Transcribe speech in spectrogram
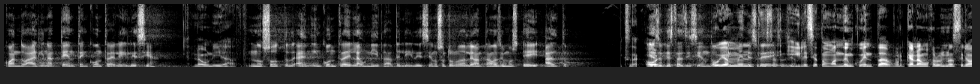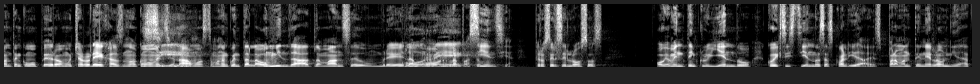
cuando alguien atenta en contra de la iglesia, la unidad. Nosotros, en contra de la unidad de la iglesia, nosotros nos levantamos y decimos, hey, alto, Exacto. Eso que estás diciendo. Obviamente, iglesia tomando en cuenta, porque a lo mejor unos se levantan como Pedro a mochar orejas, ¿no? Como mencionábamos, tomando en cuenta la humildad, la mansedumbre, el amor, la paciencia, pero ser celosos. Obviamente incluyendo, coexistiendo esas cualidades para mantener la unidad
